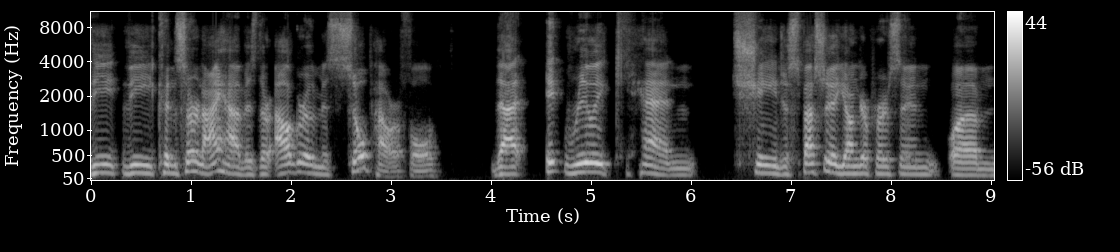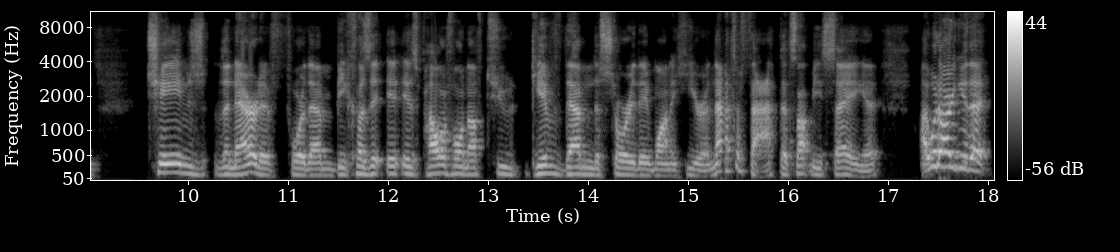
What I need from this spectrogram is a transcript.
the the concern I have is their algorithm is so powerful that it really can change, especially a younger person, um, change the narrative for them because it, it is powerful enough to give them the story they want to hear. And that's a fact. That's not me saying it. I would argue that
